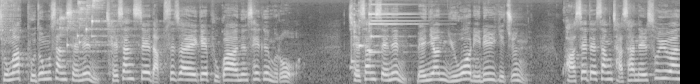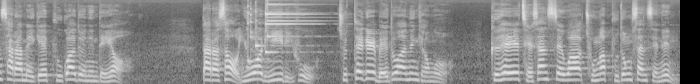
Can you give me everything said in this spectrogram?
종합부동산세는 재산세 납세자에게 부과하는 세금으로 재산세는 매년 6월 1일 기준 과세 대상 자산을 소유한 사람에게 부과되는데요. 따라서 6월 2일 이후 주택을 매도하는 경우 그 해의 재산세와 종합부동산세는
